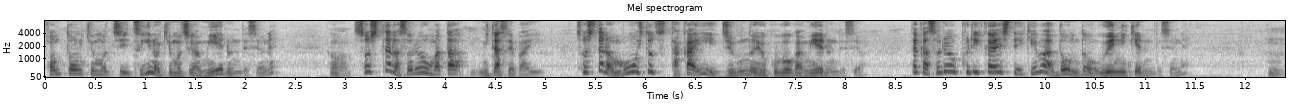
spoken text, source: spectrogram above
本当の気持ち次の気持ちが見えるんですよね。うん、そしたらそれをまた満たせばいい。そしたらもう一つ高い自分の欲望が見えるんですよ。だからそれを繰り返していけばどんどん上に行けるんですよね。うん、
